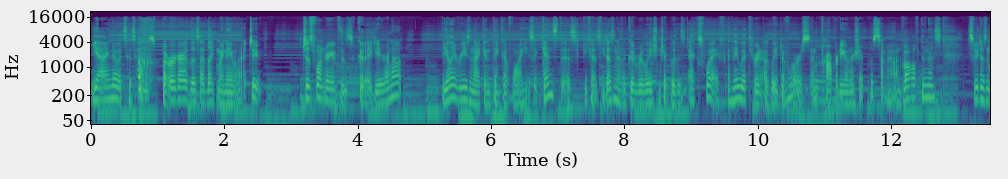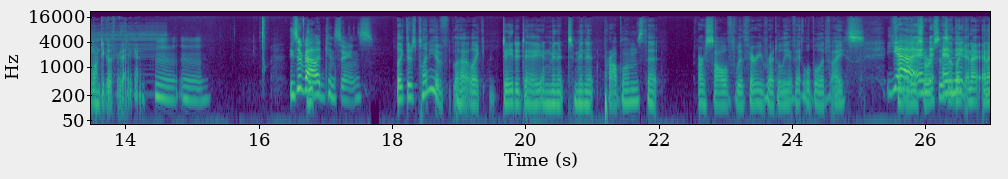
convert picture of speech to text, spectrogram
Yeah, I know it's his house, but regardless, I'd like my name on it too. Just wondering if this is a good idea or not. The only reason I can think of why he's against this because he doesn't have a good relationship with his ex-wife, and they went through an ugly divorce, and property ownership was somehow involved in this, so he doesn't want to go through that again. these are valid concerns. like there's plenty of uh, like day to day and minute to minute problems that are solved with very readily available advice Yeah, from other and, sources. and like, it- and I and I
